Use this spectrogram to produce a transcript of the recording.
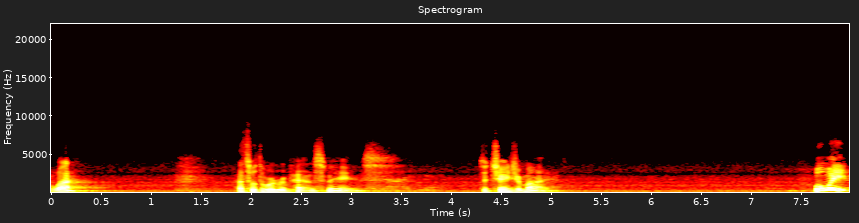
what? That's what the word repentance means to change your mind. Well, wait,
